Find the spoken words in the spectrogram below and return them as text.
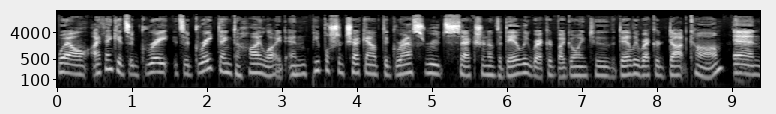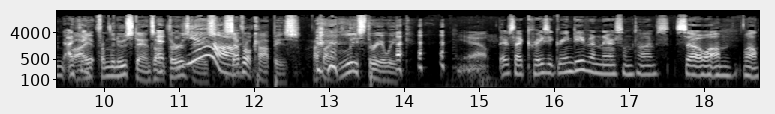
Well, I think it's a great it's a great thing to highlight and people should check out the grassroots section of the Daily Record by going to thedailyrecord.com and I Buy think it from the newsstands on And- Thursdays. yeah. Several copies. I buy at least three a week. yeah, there's that crazy green diva in there sometimes. So, um well,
